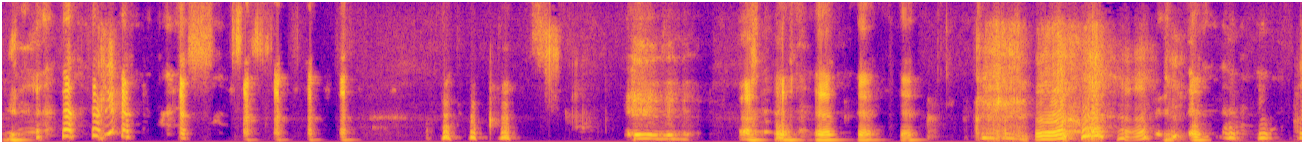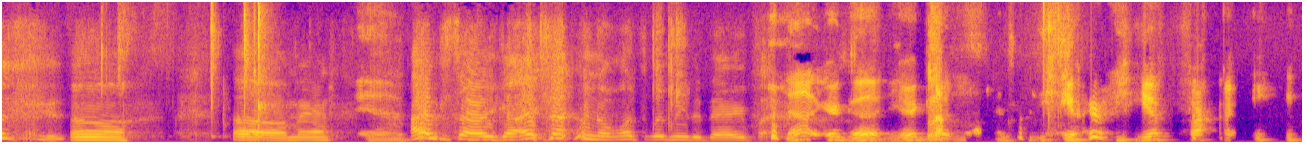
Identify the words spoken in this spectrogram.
oh, oh man, yeah. I'm sorry, guys. I don't know what's with me today, but No, you're good. You're good. Man. You're you're fine.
